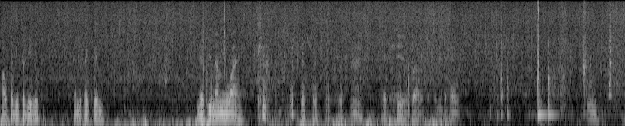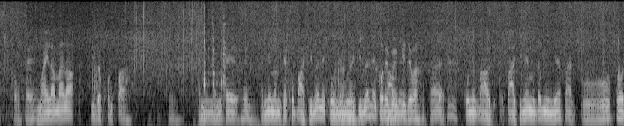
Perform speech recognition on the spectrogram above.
เอาพอดีพอดีดิมันไม่ใช่เค็ม เดี๋ยวกินน้ำไม่ไหวโอเคครับมันจะแห้งอืมของแท้ไม่ละไม่ละกินแบบคนป่า อันนี้มันไม่ใช่เฮ้ยอันนี้มันไม่ใช่คนป่ากินแล้วเนี่ยคนในเมืองกินแล้วเนี่ยคนในเมืองกินใช่ปะใช่คนในป่าป่ากินเนี่ยมันต้องมีเนื้อสัตว์อืมสด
